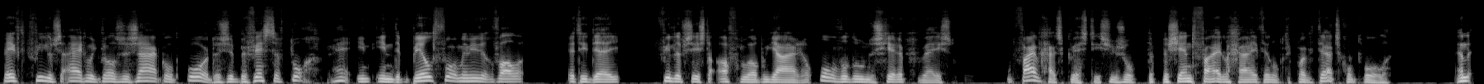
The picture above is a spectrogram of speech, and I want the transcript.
heeft Philips eigenlijk wel zijn zaken op orde? Dus het bevestigt toch hè, in, in de beeldvorm in ieder geval het idee... Philips is de afgelopen jaren onvoldoende scherp geweest op veiligheidskwesties. Dus op de patiëntveiligheid en op de kwaliteitscontrole. En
